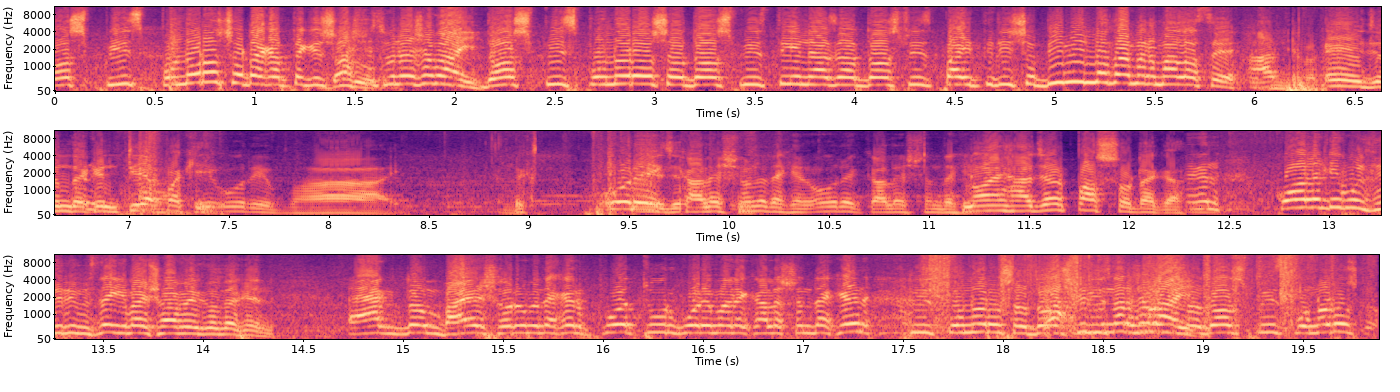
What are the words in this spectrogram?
দশ পিস পনেরোশো টাকা থেকে দশ পিস পনেরোশো ভাই। দশ পিস পনেরোশো দশ পিস তিন হাজার দশ পিস পঁয়ত্রিশশো বিভিন্ন দামের মাল আছে। এই যে দেখেন টিয়া পাখি। ওরে ভাই। ওরে কালেকশন দেখেন ওরে কালেকশন দেখেন। নয় হাজার পাঁচশো টাকা। কোয়ালিটি ফুল থ্রি নাকি ভাই? সব দেখেন। একদম ভাইয়ের শোরুমে দেখেন প্রচুর পরিমাণে কালেকশন দেখেন। পিস পনেরোশো দশ পিস ভাই। দশ পিস পনেরোশো।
